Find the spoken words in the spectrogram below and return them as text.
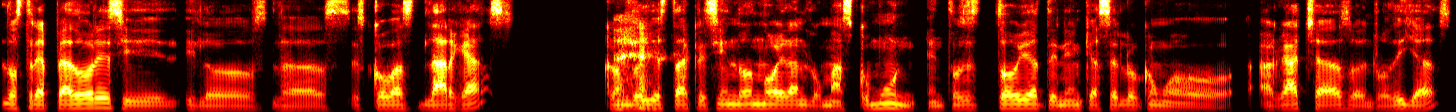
los trapeadores y, y los, las escobas largas. Cuando ella estaba creciendo no eran lo más común. Entonces todavía tenían que hacerlo como agachas o en rodillas.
